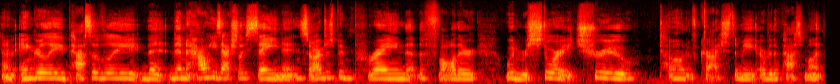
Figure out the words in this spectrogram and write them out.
kind of angrily, passively, than, than how he's actually saying it. And so I've just been praying that the Father would restore a true tone of Christ to me over the past month.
